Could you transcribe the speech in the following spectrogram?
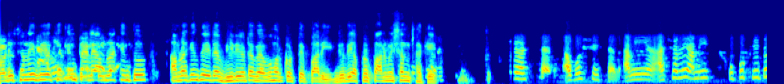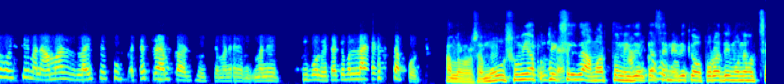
অডিশনই দিয়ে থাকেন তাহলে আমরা কিন্তু আমরা কিন্তু এটা ভিডিওটা ব্যবহার করতে পারি যদি আপনার পারমিশন থাকে। স্যার অবশ্যই স্যার আমি আসলে আমি উপকৃত হয়েছি মানে আমার লাইফে খুব একটা ট্র্যাম্প কার্ড হয়েছে। মানে মানে কি বলব এটাকে বলে লাইফ সাপোর্ট আল্লাহ ভরসা। মৌসুমী আপু ঠিকছে লিখছে যে আমার তো নিজের কাছে নিজেকে অপরাধী মনে হচ্ছে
